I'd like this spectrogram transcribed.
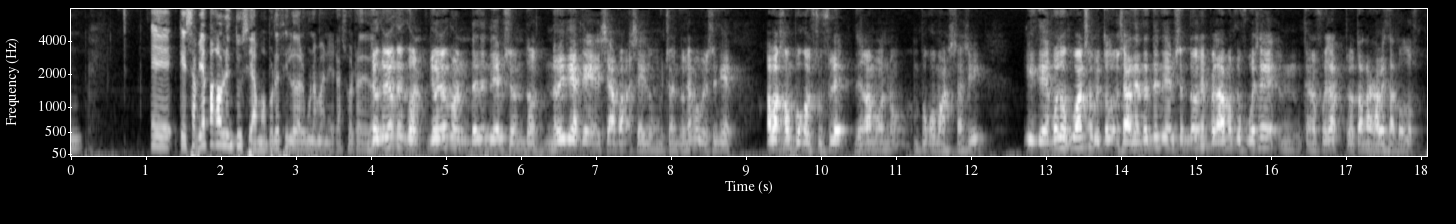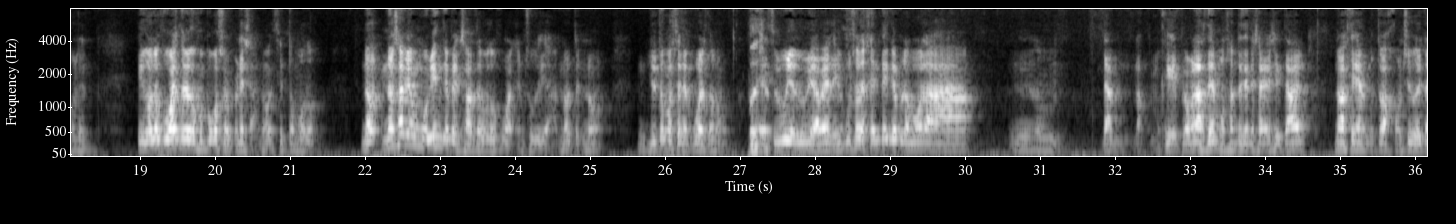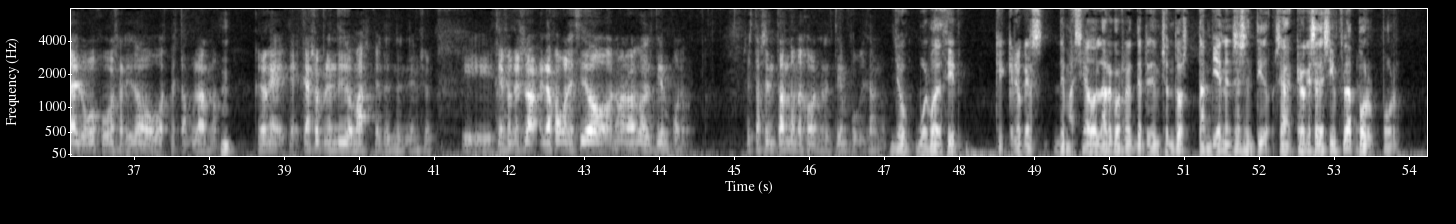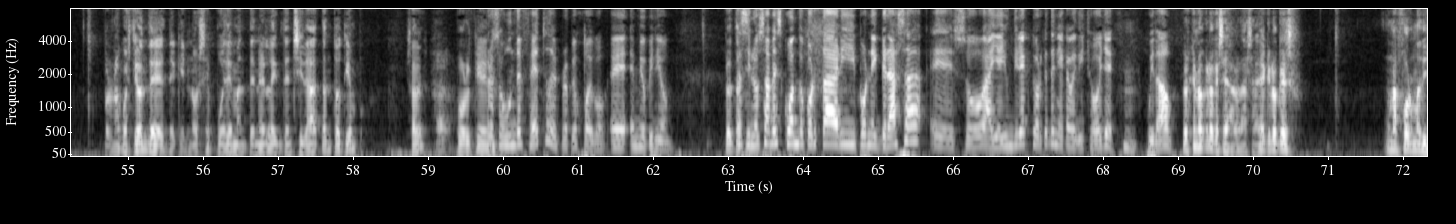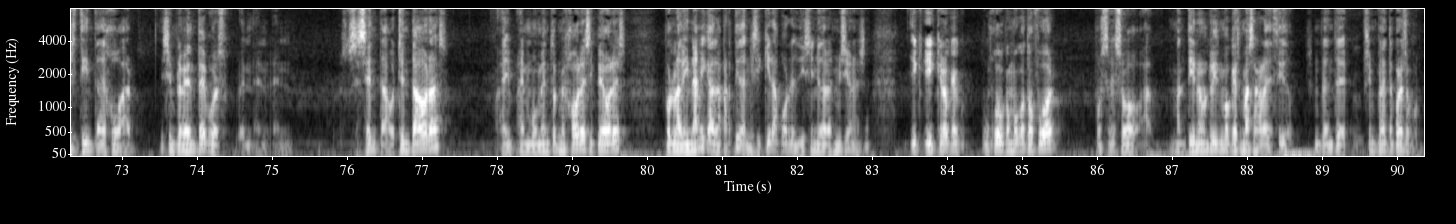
eh, que se había apagado el entusiasmo, por decirlo de alguna manera, a su alrededor. Yo creo que con, yo creo con Dead Redemption 2, no diría que se ha, se ha ido mucho entusiasmo, pero sí que ha bajado un poco el suflé, digamos, ¿no? Un poco más así. Y que God of War, sobre todo, o sea, de Red Dead Redemption 2 esperábamos que fuese, mm, que nos fuese a explotar la cabeza a todos con él. Y God of War creo que fue un poco sorpresa, ¿no? En cierto modo. No, no sabíamos muy bien qué pensar de God of War en su día. No, no, yo tengo este recuerdo, ¿no? Puede Eh, ser. A ver, incluso de gente que probó la, mm, la- la- que probó las demos antes de que saliese y tal, no las tenían todas consigo y tal, y luego el juego ha salido espectacular, ¿no? Mm. Creo que, que- que ha sorprendido más que Red Dead Redemption. Y, y que eso que eso le ha favorecido ¿no? a lo largo del tiempo, ¿no? Se está sentando mejor en el tiempo, quizás, ¿no? Yo vuelvo a decir que creo que es demasiado largo Red Dead Redemption 2 también en ese sentido. O sea, creo que se desinfla por, por, por una cuestión de, de que no se puede mantener la intensidad tanto tiempo. ¿Sabes? Claro. Porque... Pero eso es un defecto del propio juego, eh, en mi opinión. pero O sea, si no sabes cuándo cortar y pones grasa, eso ahí hay un director que tenía que haber dicho, oye, Hmm. cuidado. Pero es que no creo que sea grasa, ¿eh? creo que es una forma distinta de jugar. Y simplemente, pues, en, en- en 60, 80 horas, hay, hay momentos mejores y peores por la dinámica de la partida, ni siquiera por el diseño de las misiones. ¿eh? Y, y creo que un juego como God of War, pues eso ah, mantiene un ritmo que es más agradecido. Simplemente, simplemente por eso.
